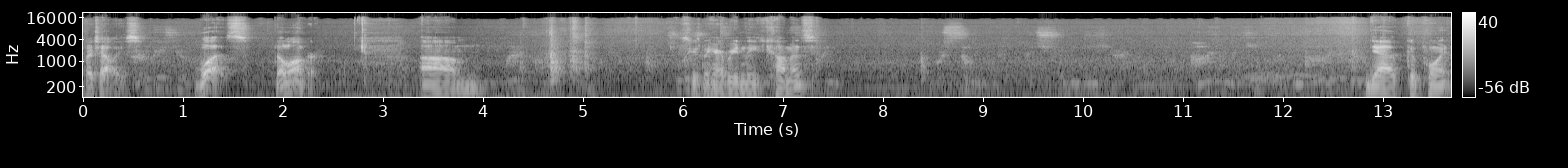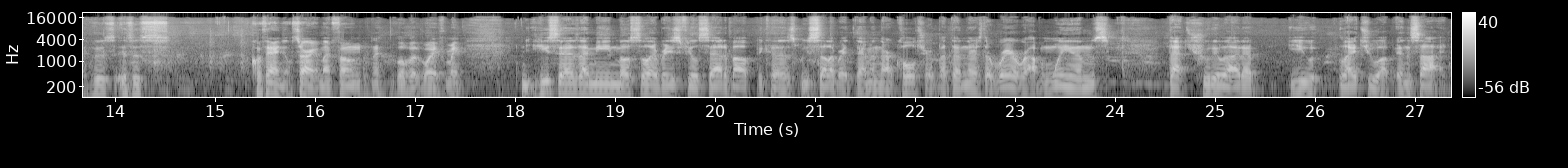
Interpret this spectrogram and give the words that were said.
Batali's. Was no longer. Um, excuse me here, reading the comments. Yeah, good point. Who's is this? Nathaniel. Sorry, my phone a little bit away from me. He says, I mean, most celebrities feel sad about because we celebrate them in their culture, but then there's the rare Robin Williams that truly light up you light you up inside.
